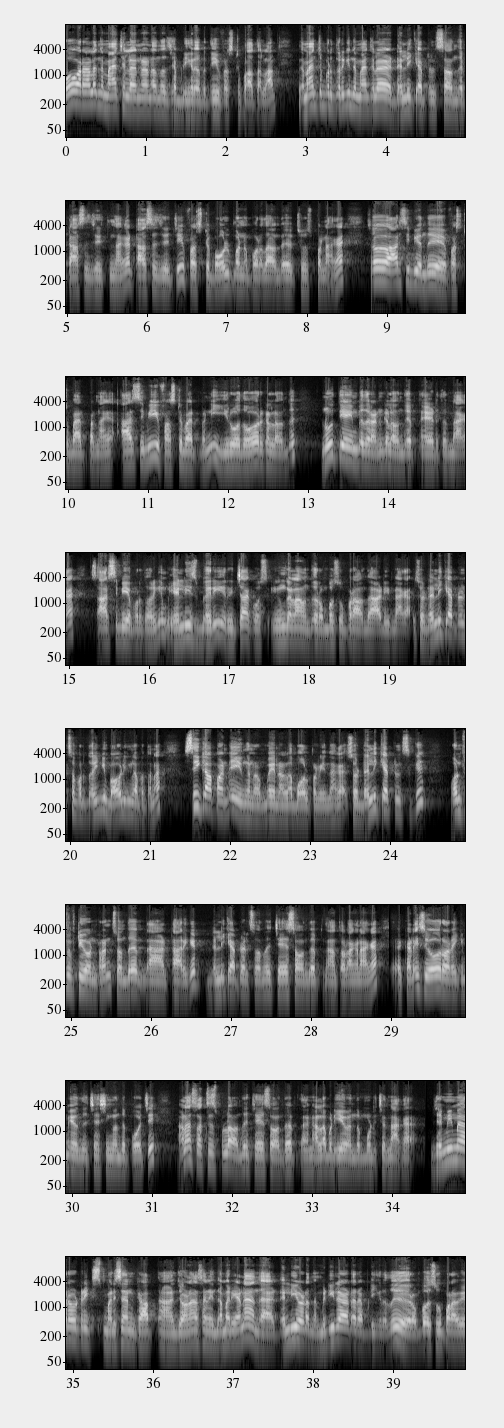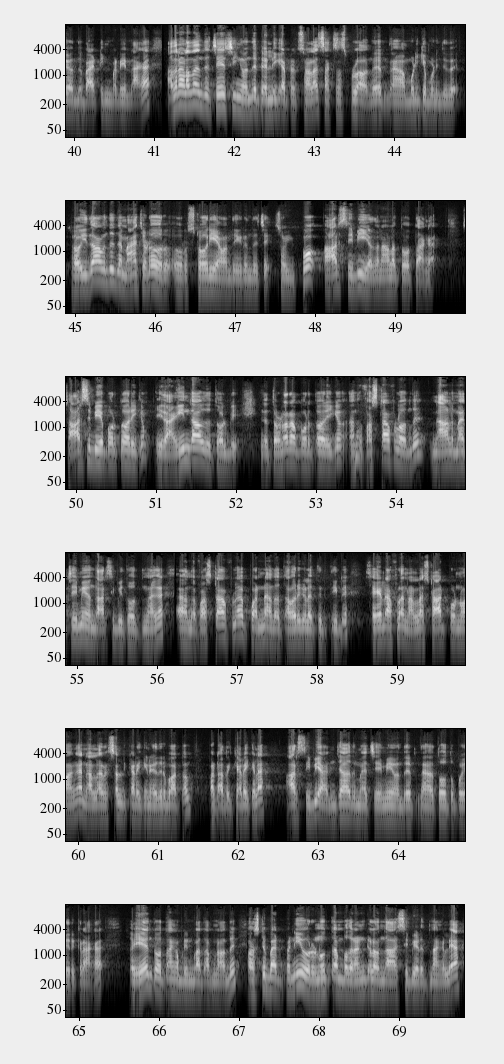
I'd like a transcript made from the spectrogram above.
overall இந்த மேட்ச்சில் என்ன நடந்துச்சு அப்படிங்கிறத பற்றி ஃபஸ்ட்டு பார்த்தலாம் இந்த மேட்ச்சை பொறுத்த வரைக்கும் இந்த மேட்ச்சில் டெல்லி கேபிட்டல்ஸ் தான் வந்து டாஸ் ஜெயிச்சிருந்தாங்க. டாஸ் ஜெயிச்சு ஃபஸ்ட்டு பவுல் பண்ண போகிறதா வந்து சூஸ் பண்ணாங்க. ஸோ ஆர்சிபி வந்து ஃபஸ்ட்டு பேட் பண்ணாங்க. ஆர்சிபி ஃபஸ்ட்டு பேட் பண்ணி இருபது ஓவர்களில் வந்து நூற்றி ஐம்பது ரன்களை வந்து எடுத்திருந்தாங்க. ஆர்சிபியை பொறுத்த வரைக்கும் எலிஸ் பெரி ரிச்சா கோஸ் இவங்கெல்லாம் வந்து ரொம்ப சூப்பராக வந்து ஆடினாங்க. ஸோ டெல்லி கேபிட்டல்ஸை பொறுத்த வரைக்கும் பவுலிங்கில் பார்த்தோன்னா சீகா பாண்டே இவங்க ரொம்ப நல்லா பவுல் பண்ணியிருந்தாங்க. ஸோ டெல்லி கேபிட்டல்ஸுக்கு ஒன் ஃபிஃப்டி ஒன் ரன்ஸ் வந்து டார்கெட் டெல்லி கேபிட்டல்ஸ் வந்து சேஸை வந்து தொடங்கினாங்க தொடங்குனாங்க. கடைசி ஓவர் வரைக்குமே வந்து சேசிங் வந்து போச்சு. ஆனால் சக்ஸஸ்ஃபுல்லாக வந்து சேஸை வந்து நல்லபடியே வந்து முடிச்சிருந்தாங்க. Jemimah Rodrigues Marizanne Kapp Jonassen இந்த மாதிரியான அந்த டெல்லியோட அந்த மிடில் ஆர்டர் அப்படிங்கிறது ரொம்ப சூப்பராகவே வந்து பேட்டிங் பண்ணியிருந்தாங்க. அதனால தான் இந்த சேசிங் வந்து டெல்லி கேபிட்டல்ஸ்னால சக்ஸஸ்ஃபுல்லாக வந்து முடிக்க முடிஞ்சது. ஸோ இதான் வந்து இந்த மேட்சோட ஒரு ஒரு ஸ்டோரியாக வந்து இருந்துச்சு. ஸோ இப்போ ஆர்சிபி அதனால் தோத்தாங்க? ஸோ ஆர்சிபியை பொறுத்த வரைக்கும் இது ஐந்தாவது தோல்வி. இந்த தொடரை பொறுத்த வரைக்கும் அந்த ஃபர்ஸ்ட் ஹாஃபில் வந்து நாலு மேட்சையுமே வந்து ஆர்சிபி தோத்துனாங்க. அந்த ஃபர்ஸ்ட் ஹாஃப்ல பண்ண அந்த தவறுகளை திருத்திட்டு செகண்ட் ஹாஃப்ல நல்லா ஸ்டார்ட் பண்ணுவாங்க. நல்ல ரிசல்ட் கிடைக்கும்னு எதிர்பார்த்தோம். பட் அது கிடைக்கல. ஆர்சிபி அஞ்சாவது மேட்சையுமே வந்து தோத்து போயிருக்கிறாங்க. ஸோ ஏன் தோத்தாங்க அப்படின்னு பார்த்தோம்னா வந்து ஃபர்ஸ்ட் பேட் பண்ணி ஒரு நூற்றம்பது ரன்கள் வந்து ஆர்சிபி எடுத்தாங்க இல்லையா?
